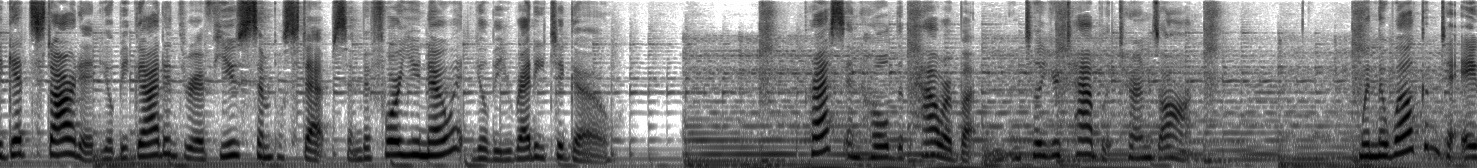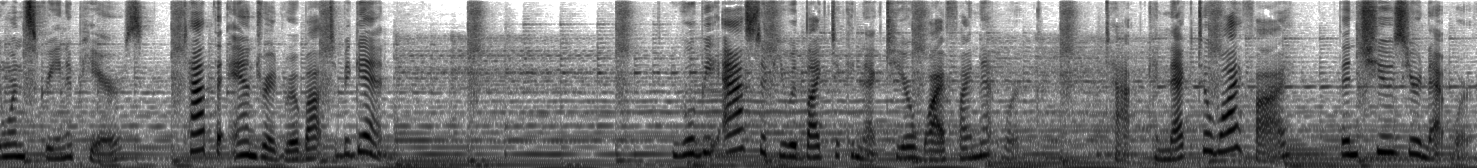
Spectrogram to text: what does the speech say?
To get started, you'll be guided through a few simple steps, and before you know it, you'll be ready to go. Press and hold the power button until your tablet turns on. When the Welcome to A1 screen appears, tap the Android robot to begin. You will be asked if you would like to connect to your Wi-Fi network. Tap Connect to Wi-Fi, then choose your network.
